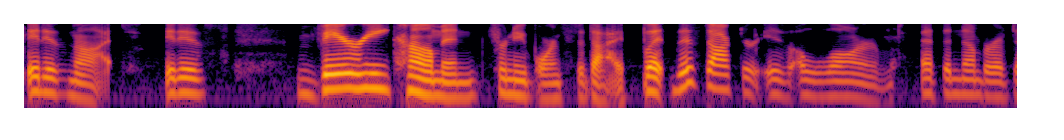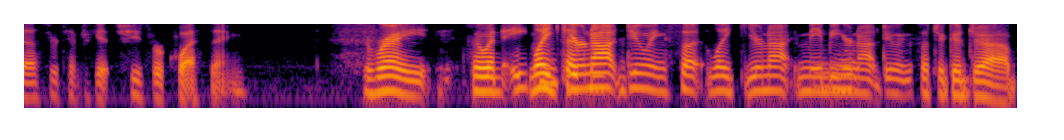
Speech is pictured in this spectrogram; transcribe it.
It is not. It is very common for newborns to die but this doctor is alarmed at the number of death certificates she's requesting right. so in 18 Like you're not doing so like you're not maybe you're not doing such a good job.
